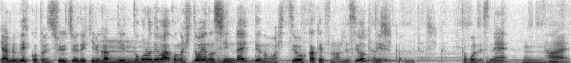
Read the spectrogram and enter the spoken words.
やるべきことに集中できるかっていうところではこの人への信頼っていうのも必要不可欠なんですよっていうとこですね。はい、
